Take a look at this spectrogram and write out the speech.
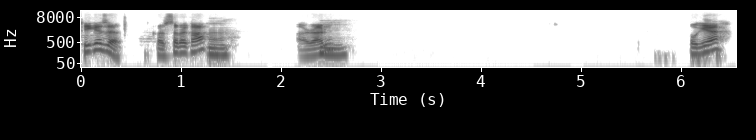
ठीक है सर कर्सर रखा? हाँ। रन हम्म। हो गया?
